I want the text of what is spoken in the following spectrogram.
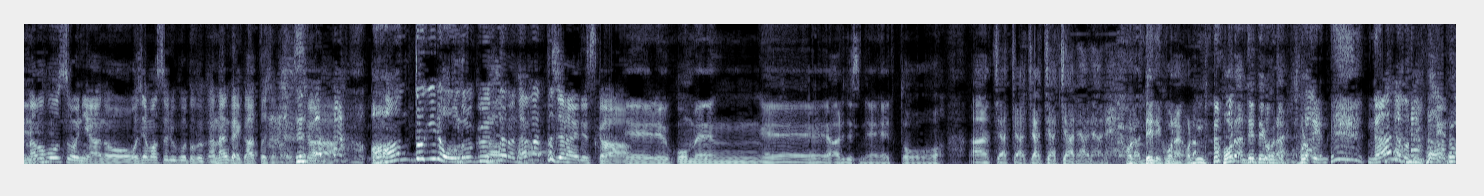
生放送にあの、お邪魔することとか何回かあったじゃないですか。あん時の小野くんたらなかったじゃないですか。えー、レコメン、えー、あれですね、えっと、あ、ちゃちゃちゃちゃちゃ、あれあれあれ。ほら、出てこない、ほら。ほら、出てこない。ほら。何のこと言ってんの？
